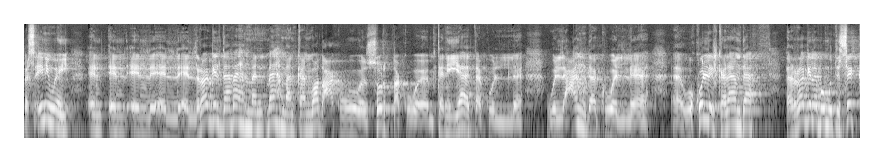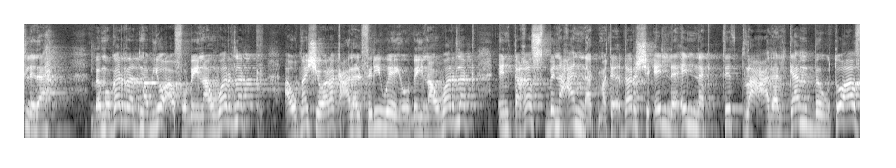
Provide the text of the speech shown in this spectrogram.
بس anyway ال ال ال ال الراجل ده مهما مهما كان وضعك وصورتك وإمكانياتك واللي عندك وكل الكلام ده الراجل أبو موتوسيكل ده بمجرد ما بيقف وبينور لك أو ماشي وراك على ال freeway وبينور لك أنت غصب عنك ما تقدرش إلا إنك تطلع على الجنب وتقف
